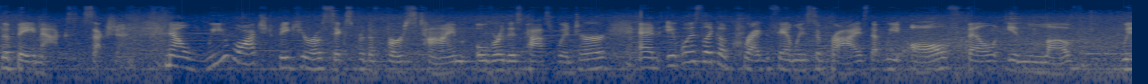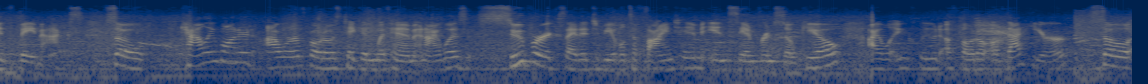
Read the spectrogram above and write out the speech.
the Baymax section. Now, we watched Big Hero 6 for the first time over this past winter, and it was like a Craig family surprise that we all fell in love with Baymax. So Callie wanted our photos taken with him and I was super excited to be able to find him in San Francisco. I will include a photo of that here. So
